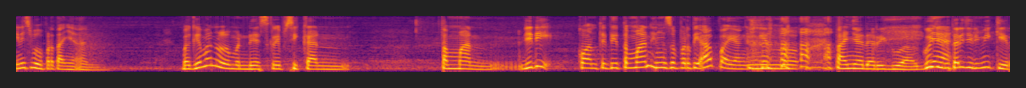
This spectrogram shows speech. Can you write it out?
ini sebuah pertanyaan. Bagaimana lo mendeskripsikan teman? Jadi kuantiti teman yang seperti apa yang ingin lo tanya dari gua? Gue Ya. jadi tadi jadi mikir.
